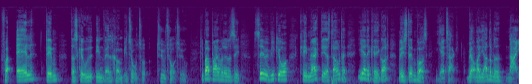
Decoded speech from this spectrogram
for alle dem, der skal ud i en valgkamp i 2022. Det er bare bare på den og sige, se hvad vi gjorde, kan I mærke det i jeres dagligdag? Ja, det kan I godt. Vil I stemme på os? Ja tak. Var de andre med? Nej.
